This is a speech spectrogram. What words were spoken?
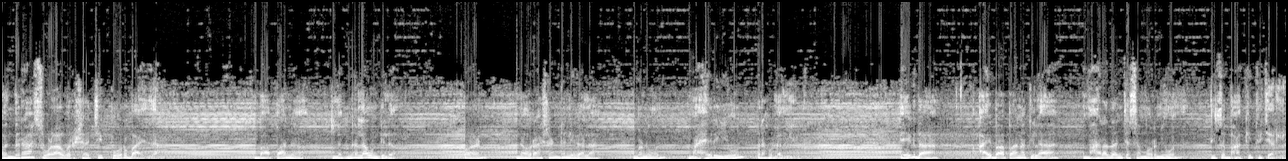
पंधरा सोळा वर्षाची पोर बायजा बापानं लग्न लावून दिलं. पण नवरा शंठ निघाला म्हणून माहेरी येऊन राहू लागली. एकदा आईबापानं तिला महाराजांच्या समोर नेऊन तिचं भाकीत विचारलं.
